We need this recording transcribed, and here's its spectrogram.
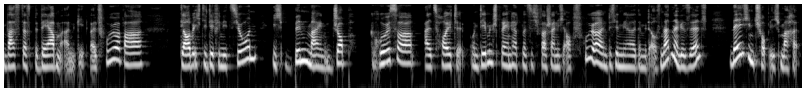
was das Bewerben angeht. Weil früher war, glaube ich, die Definition, ich bin mein Job größer als heute. Und dementsprechend hat man sich wahrscheinlich auch früher ein bisschen mehr damit auseinandergesetzt, welchen Job ich mache,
